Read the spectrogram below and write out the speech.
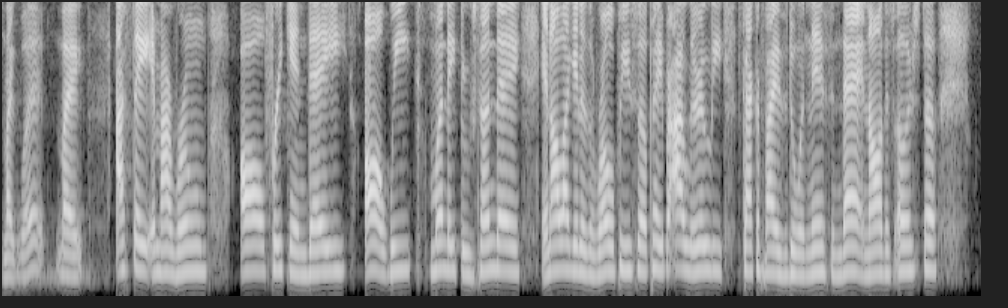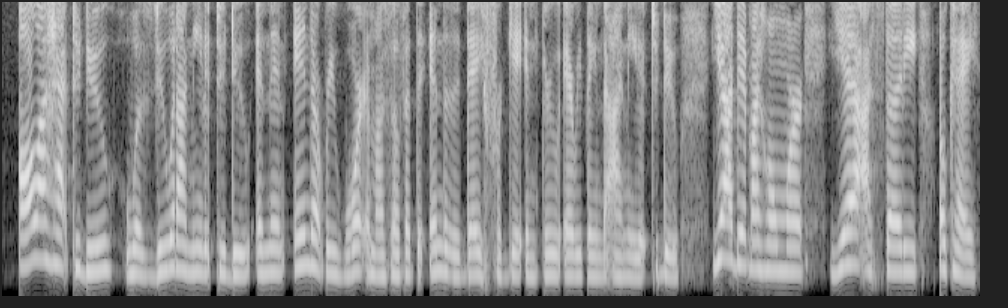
Like what? Like I stayed in my room all freaking day, all week, Monday through Sunday, and all I get is a roll piece of paper. I literally sacrifice doing this and that and all this other stuff. All I had to do was do what I needed to do and then end up rewarding myself at the end of the day for getting through everything that I needed to do. Yeah, I did my homework. Yeah, I studied. Okay,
